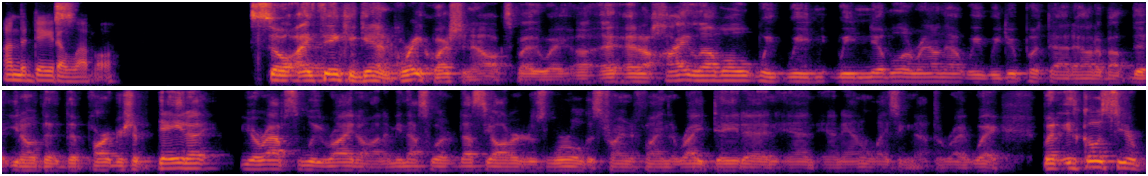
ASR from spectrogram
On the data level? So I think, again, great question, Alex, by the way. Uh, at, a high level, we, we, we nibble around that. We, we do put that out about the, you know, the, the partnership data. You're absolutely right on. I mean, that's what, that's the auditor's world is trying to find the right data and, and, and analyzing that the right way. But it goes to your,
